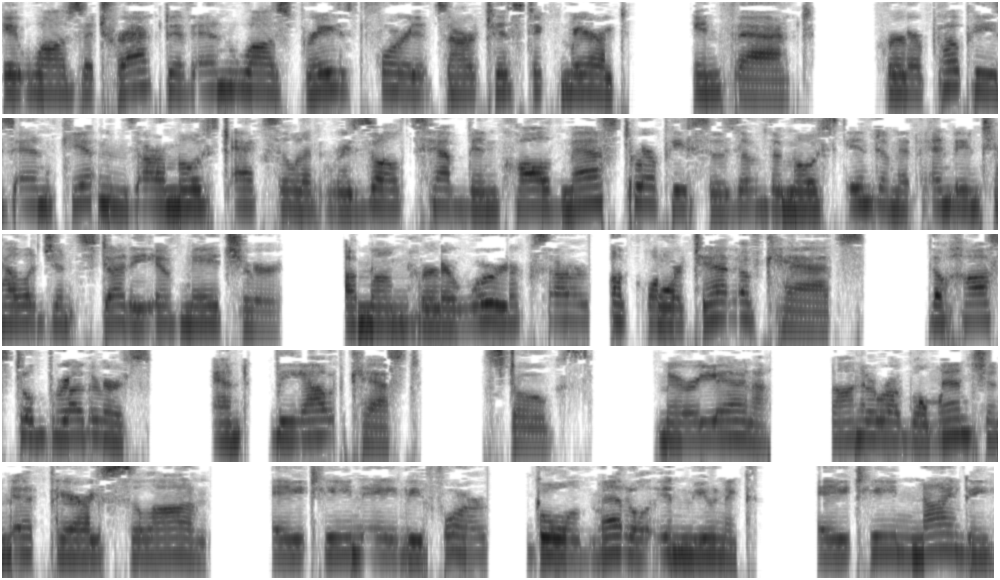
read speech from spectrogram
It was attractive and was praised for its artistic merit. In fact, her puppies and kittens are most excellent results have been called masterpieces of the most intimate and intelligent study of nature. Among her works are A Quartet of Cats, The Hostile Brothers, and The Outcast. Stokes, Mariana, honorable mention at Paris Salon, 1884, gold medal in Munich, 1890,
